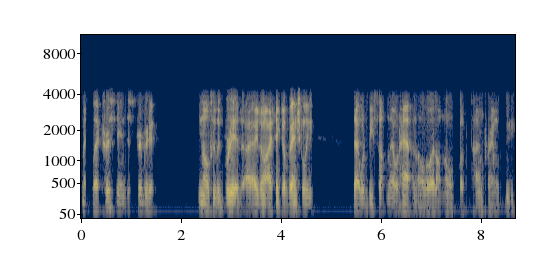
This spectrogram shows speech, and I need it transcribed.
make electricity and distribute it, you know, through the grid. I, I don't. I think eventually that would be something that would happen. Although I don't know what the time frame would be.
